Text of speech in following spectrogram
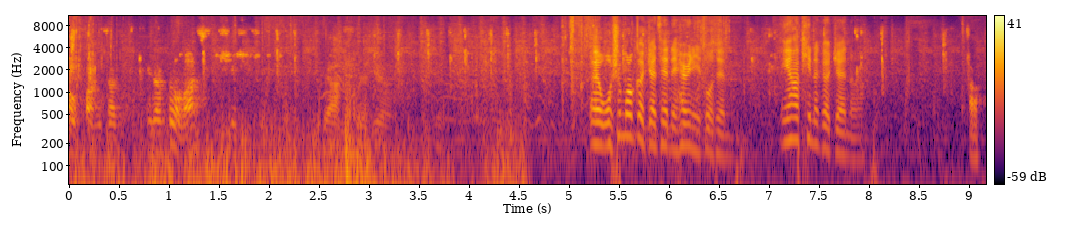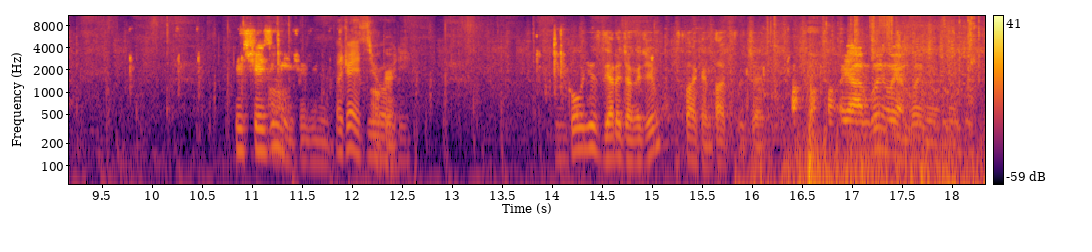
Oh fuck, he's on, he's on two of us? Shit, shit, shit. Yeah, we're here. 哎，我去摸那个 gen 先，你 Henry 你做先，因为他踢那个 gen 了。 He's chasing me, chasing me. The gen is zero Okay. already. Go use the other jungle gym so I can touch the gen. Fuck, fuck, fuck. Yeah, I'm going away, I'm going away. I'm going away.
